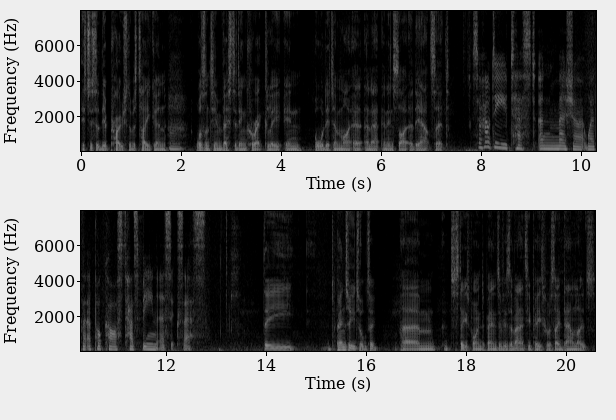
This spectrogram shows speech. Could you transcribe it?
It's just that the approach that was taken mm. wasn't invested in correctly in audit and, my, and, and insight at the outset. So, how do you test and measure whether a podcast has been a success? The depends who you talk to. Um, to Steve's point, depends if it's a vanity piece. We'll say downloads.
